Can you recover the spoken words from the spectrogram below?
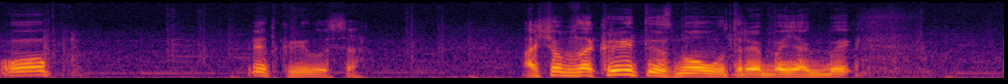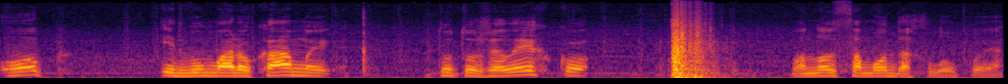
Оп, відкрилося. А щоб закрити, знову треба якби оп, і двома руками тут уже легко, воно само дохлопує.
